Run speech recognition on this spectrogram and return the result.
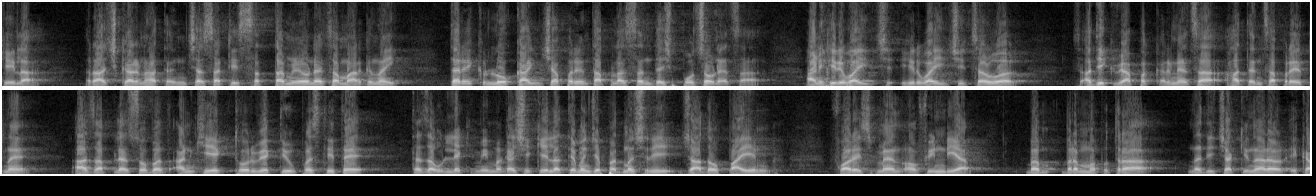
केला. राजकारण हा त्यांच्यासाठी सत्ता मिळवण्याचा मार्ग नाही तर एक लोकांच्यापर्यंत आपला संदेश पोचवण्याचा आणि हिरवाईची हिरवाईची चळवळ अधिक व्यापक करण्याचा हा त्यांचा प्रयत्न आहे. आज आपल्यासोबत आणखी एक थोर व्यक्ती उपस्थित आहे. त्याचा उल्लेख मी मगाशी केला ते म्हणजे Padmashri Jadhav Payeng forest man of India. ब्रह्म ब्रह्मपुत्रा नदीच्या किनाऱ्यावर एका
